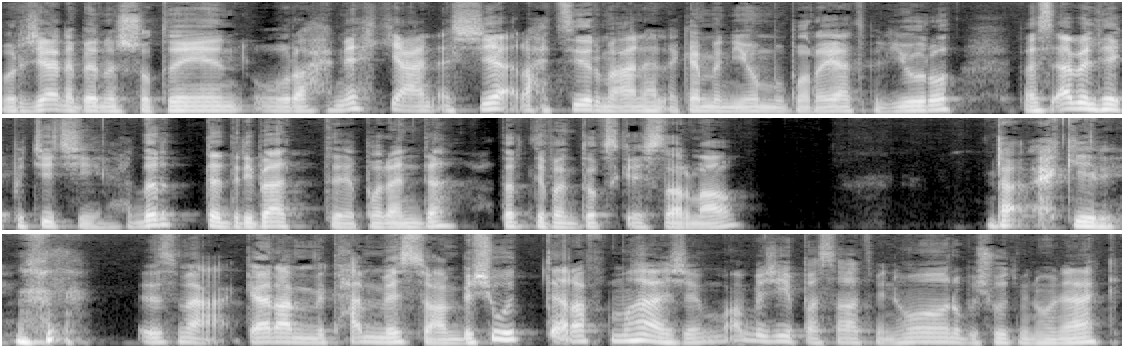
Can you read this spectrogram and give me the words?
ورجعنا بين الشوطين وراح نحكي عن أشياء راح تصير معنا هلا كم من يوم مباريات باليورو. بس قبل هيك بتشيتشي حضرت تدريبات بولندا؟ حضرت ليفاندوفسكي؟ إيش صار معه؟ لا احكي لي. اسمع كان عم متحمس وعم بشوت بتعرف مهاجم وعم بجيب باسات من هون وبشوت من هناك.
